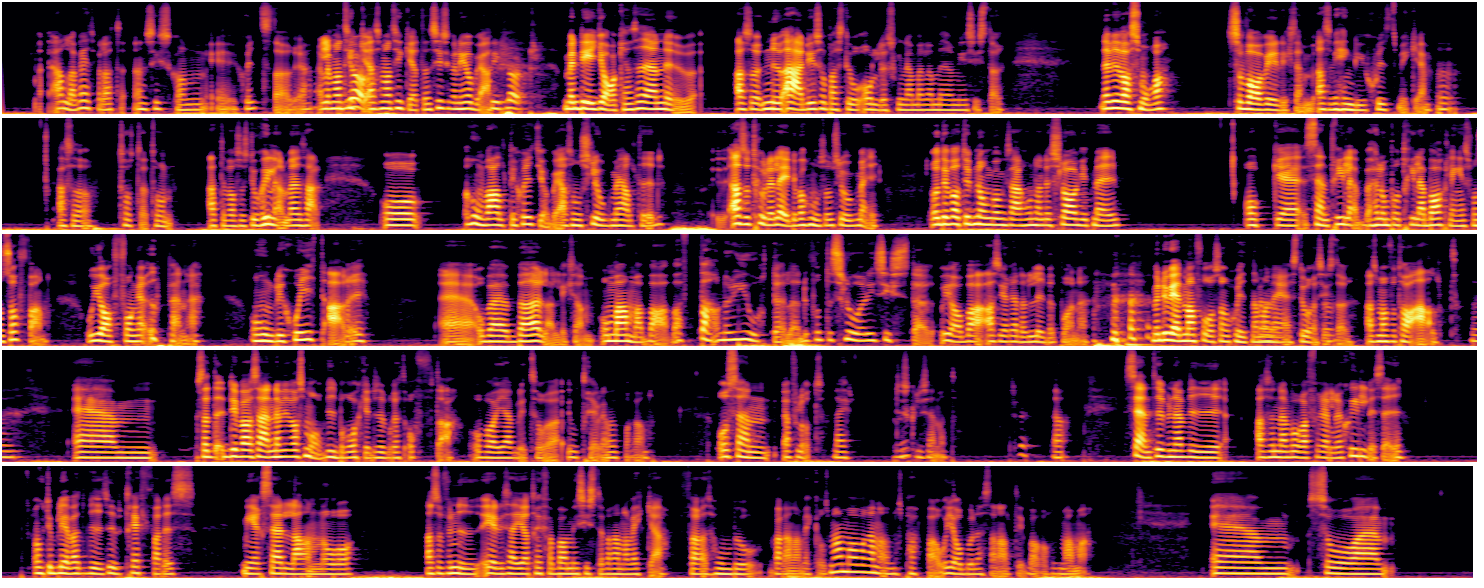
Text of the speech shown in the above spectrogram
alla vet väl att en syskon är skitstöriga. Eller man tycker, Ja. alltså man tycker att en syskon är jobbiga. det är klart. Men det jag kan säga nu, alltså nu är det ju så pass stor åldersskillnad mellan mig och min syster. När vi var små så var vi liksom, alltså vi hängde ju skitmycket. Mm. Alltså trots att hon, att det var så stor skillnad. Men så här. Och hon var alltid skitjobbig, alltså hon slog mig alltid. Alltså tro det eller ej, det var hon som slog mig. Och det var typ någon gång så här, hon hade slagit mig. Och eh, sen trilla, höll hon på att trilla baklänges från soffan. Och jag fångar upp henne. Och hon blir skitarg. Eh, och börjar böla liksom. Och mamma bara Vad fan har du gjort Ellen? Du får inte slå din syster. Och jag bara, alltså jag räddade livet på henne. Men du vet man får sån skit när man är stora syster. Alltså man får ta allt. Mm. Ehm, så det var så här, när vi var små, vi bråkade typ rätt ofta. Och var jävligt så otrevliga mot varandra. Och sen, ja förlåt, nej. Du Mm. skulle säga något. Ja. Sen typ när vi, alltså när våra föräldrar skilde sig. Och det blev att vi typ träffades mer sällan och Alltså för nu är det så här, jag träffar bara min syster varannan vecka. För att hon bor varannan vecka hos mamma och varannan hos pappa. Och jag bor nästan alltid bara hos mamma. Um, så ehm,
